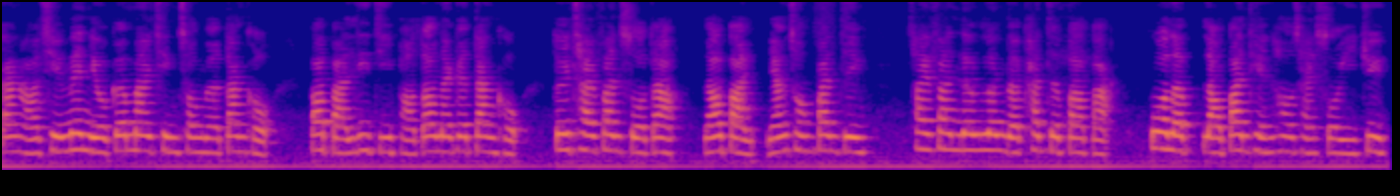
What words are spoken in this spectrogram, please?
刚好前面有个卖青葱的档口，爸爸立即跑到那个档口，对菜贩说道：“老板，洋葱半斤。”菜贩愣愣地看着爸爸。过了老半天后，才说一句：“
